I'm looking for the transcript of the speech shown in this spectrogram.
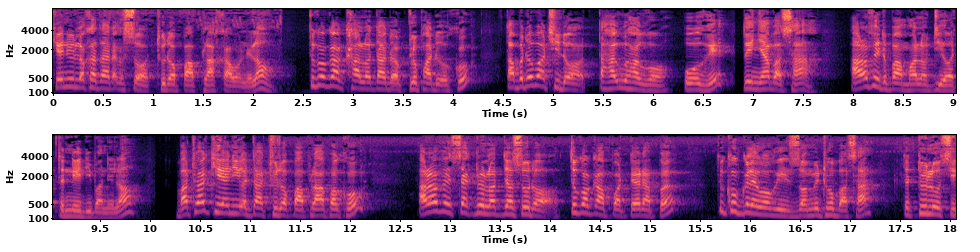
ကဲနူလခတာကဆောထူတော့ပါဖလာခါဝန်လေလောသူကခါလောတာတော့ကလပဒိုကိုတဘဒိုဘချီတော့တဟာကူဟာကိုအိုကေတင်ညာပါစာအာရဖေတပါမလော်တီော်တနေဒီပါနေလောဘတ်ထွက်ကနေအတထူတော့ပါဖလာဖကိုအာရဖေဆက်လော်တဆိုတော့သူက ကပတ်တဲရပသူကကလေဝဂီဇော်မီထိုဘာစာတတူလို့စီ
